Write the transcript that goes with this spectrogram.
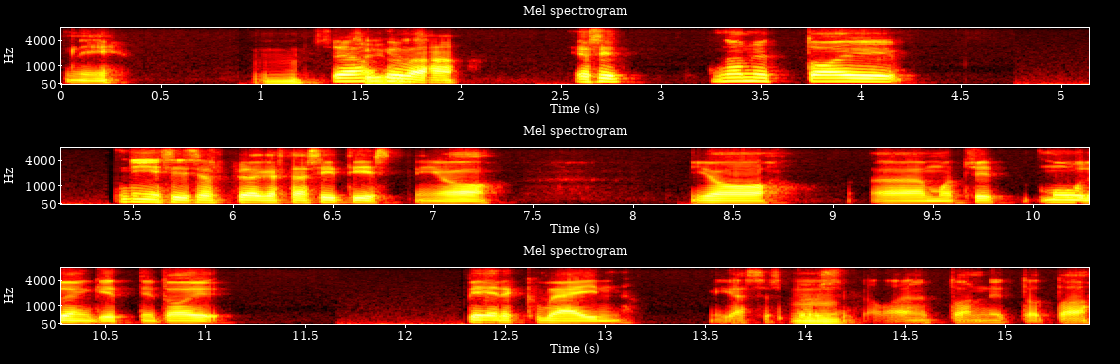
Niin, Mm, se on siinä- kyllä vähän. Ja sitten, no nyt toi, niin siis jos pelkästään Citystä, niin joo, joo, öö, mutta sitten muutenkin, niin toi Bergwijn, mikä se Spursin pelaaja nyt on, niin tota,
